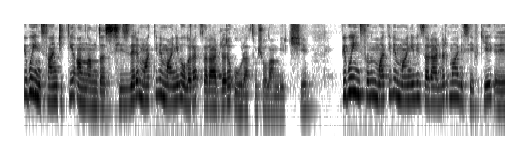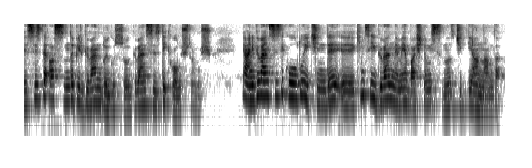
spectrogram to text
Ve bu insan ciddi anlamda sizlere maddi ve manevi olarak zararlara uğratmış olan bir kişi. Ve bu insanın maddi ve manevi zararları maalesef ki e, sizde aslında bir güven duygusu, güvensizlik oluşturmuş. Yani güvensizlik olduğu için de e, kimseye güvenmemeye başlamışsınız ciddi anlamda.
